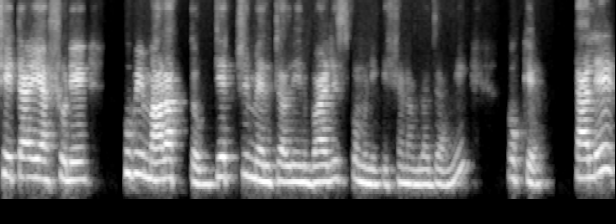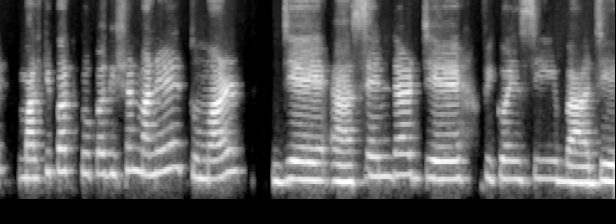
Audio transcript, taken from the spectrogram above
সেটাই আসলে খুবই মারাত্মক ডেট্রিমেন্টাল ইন ওয়ারলেস কমিউনিকেশন আমরা জানি। ওকে তাহলে মাল্টিপাথ প্রোপাগেশন মানে তোমার যে সেন্ডার যে ফ্রিকোয়েন্সি বা যে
